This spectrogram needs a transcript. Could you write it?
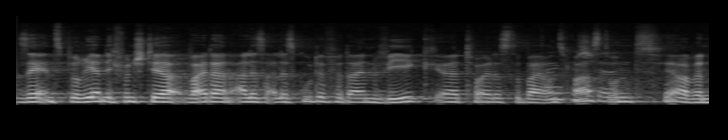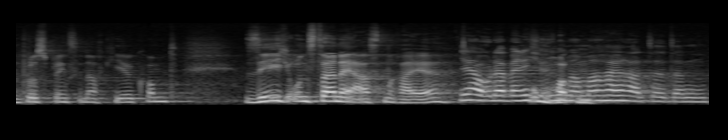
sehr inspirierend. Ich wünsche dir weiterhin alles, alles Gute für deinen Weg. Äh, toll, dass du bei uns warst. Dankeschön. Und ja, wenn Bruce Springsteen nach Kiel kommt, sehe ich uns da in der ersten Reihe. Ja, oder wenn ich Umhocken. irgendwann mal heirate, dann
